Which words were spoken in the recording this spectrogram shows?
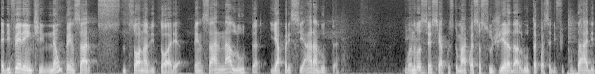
é diferente não pensar só na vitória, pensar na luta e apreciar a luta. Quando você se acostumar com essa sujeira da luta, com essa dificuldade,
